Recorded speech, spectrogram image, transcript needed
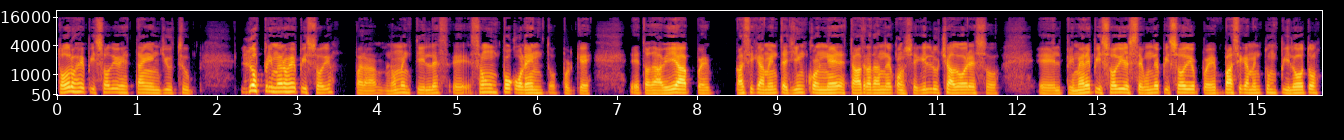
Todos los episodios están en YouTube. Los primeros episodios, para no mentirles, eh, son un poco lentos porque eh, todavía, pues, básicamente Jim Cornette estaba tratando de conseguir luchadores. El primer episodio y el segundo episodio, pues, es básicamente un piloto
